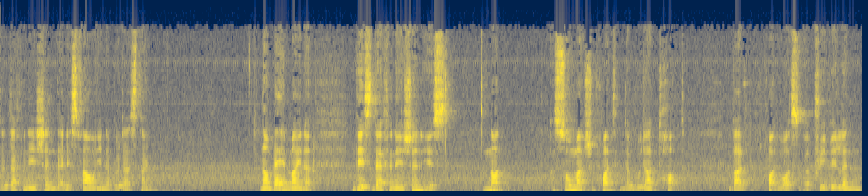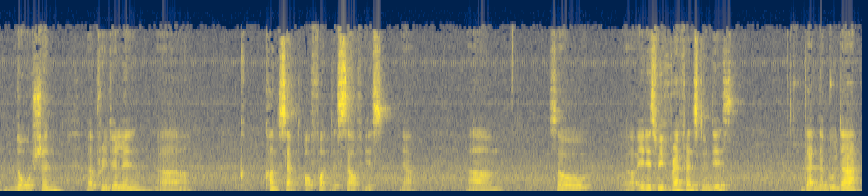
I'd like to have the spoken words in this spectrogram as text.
the definition that is found in the Buddha's time. Now, bear in mind, uh, this definition is not so much what the Buddha taught, but what was a prevalent notion, a prevalent uh, concept of what the self is. Yeah. Um, so uh, it is with reference to this that the Buddha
